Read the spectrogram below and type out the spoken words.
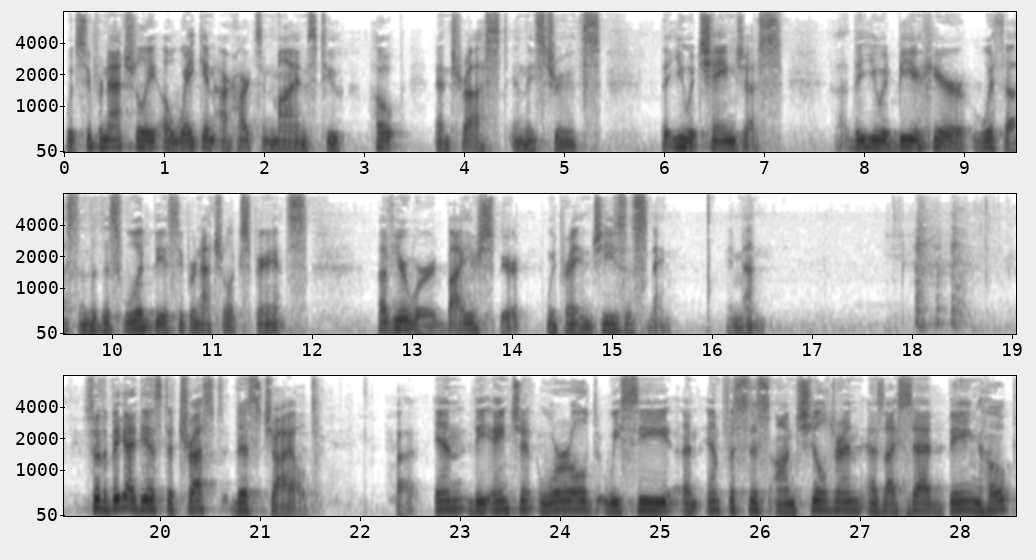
would supernaturally awaken our hearts and minds to hope and trust in these truths, that you would change us, uh, that you would be here with us, and that this would be a supernatural experience of your word by your Spirit. We pray in Jesus' name. Amen. So, the big idea is to trust this child. Uh, in the ancient world, we see an emphasis on children, as I said, being hope,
